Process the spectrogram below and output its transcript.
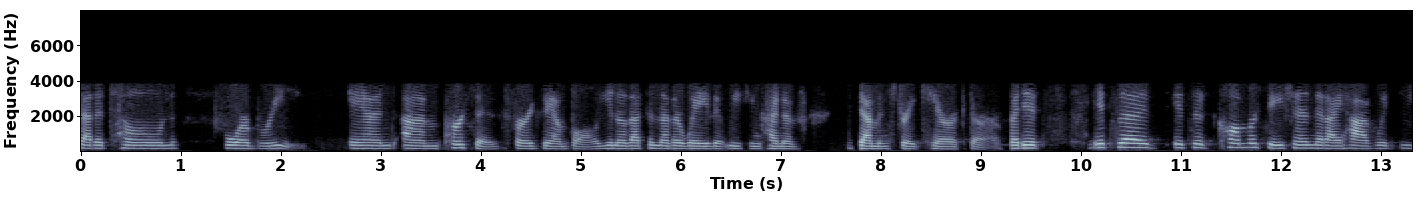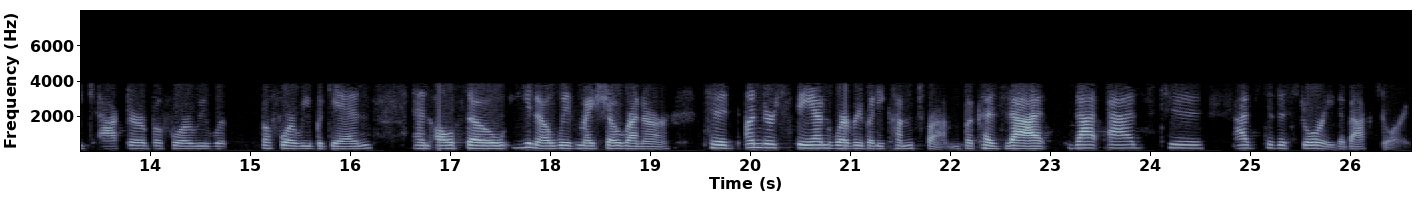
set a tone for Bree. And um, purses, for example, you know, that's another way that we can kind of demonstrate character. But it's it's a it's a conversation that I have with each actor before we would before we begin, and also you know with my showrunner to understand where everybody comes from because that that adds to adds to the story, the backstory.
